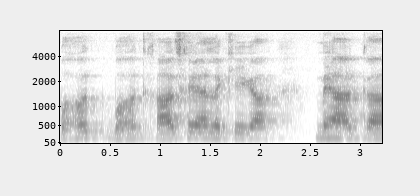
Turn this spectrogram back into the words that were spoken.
बहुत बहुत ख़ास ख्याल रखिएगा। मैं आपका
